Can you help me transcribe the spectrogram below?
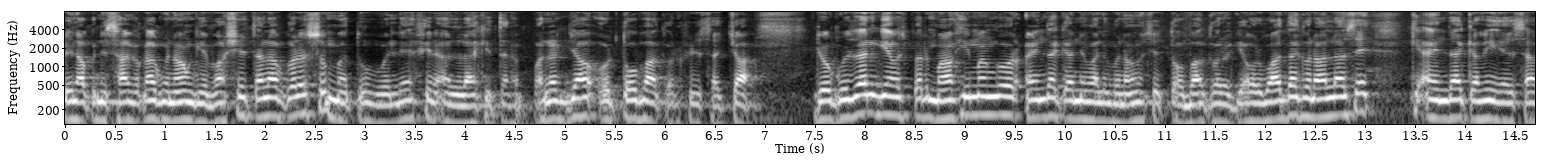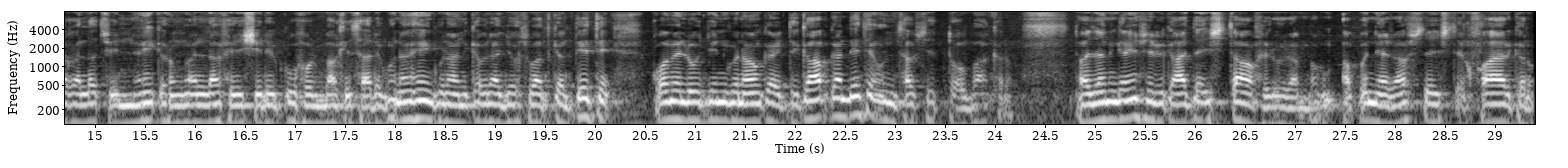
پہلے اپنے سابقہ گناہوں کی بخش طلب کرو سب تو بولے پھر اللہ کی طرف پلٹ جاؤ اور توبہ کرو، پھر سچا۔ جو گزر گیا اس پر معافی مانگو اور آئندہ کرنے والے گناہوں سے توبہ کرو کہ اور وعدہ کرو اللہ سے کہ آئندہ کبھی ایسا غلط پھر نہیں کروں گا۔ اللہ پھر شرک اور باقی سارے گناہ ہیں گناہ قبرہ جو اس بات کرتے تھے، قوم لوگ جن گناہوں کا ارتکاب کرتے تھے، ان سب سے توبہ کرو۔ تو ازن کریم سے بھی کہا تھا استغفر ربکم، اپنے رف سے استغفار کرو۔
